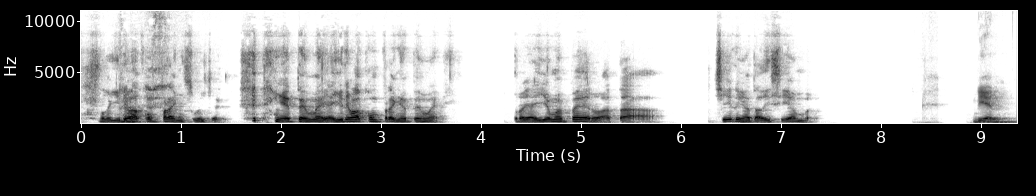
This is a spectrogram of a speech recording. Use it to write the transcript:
porque yo le iba a comprar en Switch en este mes. Ya yo le iba a comprar en este mes. Pero ya yo me espero hasta Chile, hasta diciembre. Bien.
